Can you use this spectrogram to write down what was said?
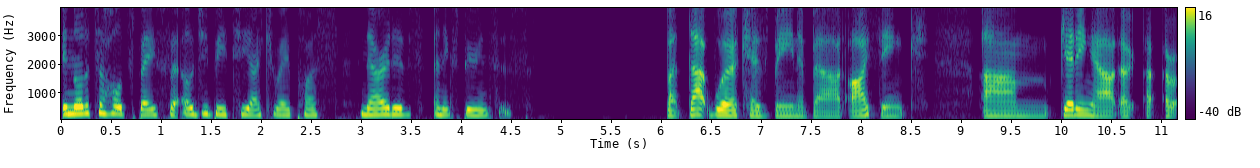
in order to hold space for LGBTIQA narratives and experiences. But that work has been about, I think, um, getting out a, a,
